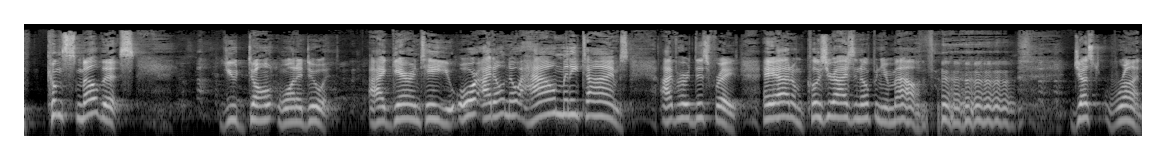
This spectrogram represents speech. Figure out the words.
come smell this. You don't want to do it. I guarantee you. Or i don't know how many times i've heard this phrase hey adam close your eyes and open your mouth. Just run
